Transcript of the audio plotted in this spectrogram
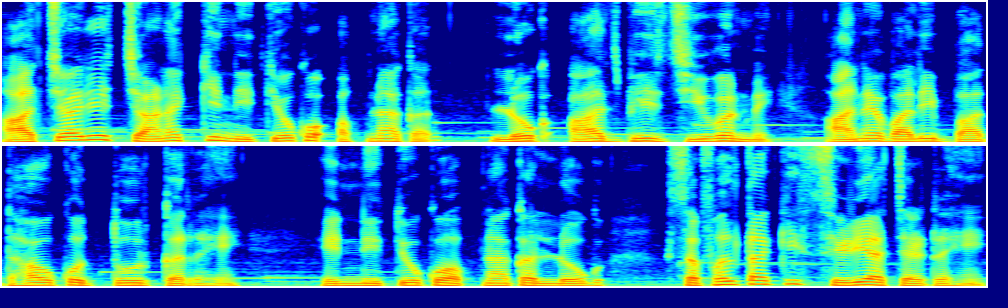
आचार्य चाणक्य की नीतियों को अपनाकर लोग आज भी जीवन में आने वाली बाधाओं को दूर कर रहे हैं। इन नीतियों को अपनाकर लोग सफलता की सीढ़ियाँ चढ़ रहे हैं।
